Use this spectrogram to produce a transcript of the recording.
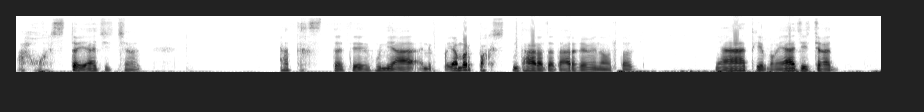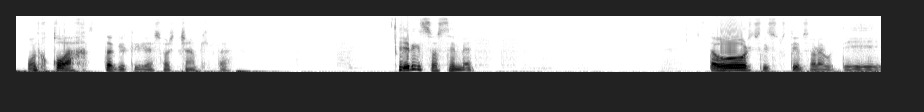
авах хэвээр яаж хийж чаад чадах хэвээр тий хүний ямар багшд нь тааруулаад арга ивийг олоод яа тийм ба яаж хийж байгаа унахгүй байх хэвээр гэдгийг сурч байгаа юм л та. Тэрийг л суусан юм байна. Та өөр ч нэг сүртэй юм сураагүй дээ.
